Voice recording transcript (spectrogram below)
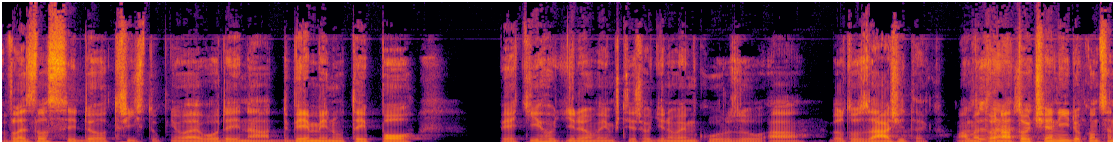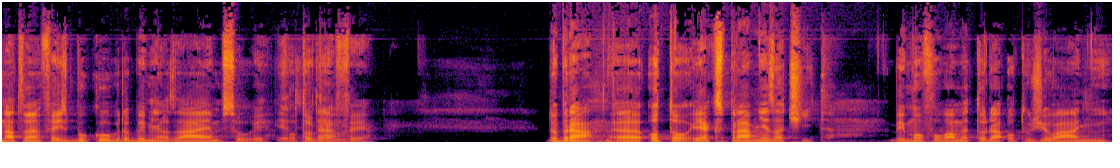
vlezl si do třístupňové vody na dvě minuty po pětihodinovým, čtyřhodinovým kurzu a byl to zážitek. Máme to, to zážitek. natočený, dokonce na tvém Facebooku, kdo by měl zájem, jsou i Je fotografie. Dobrá, eh, o to, jak správně začít? Wim Hofová metoda otužování.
